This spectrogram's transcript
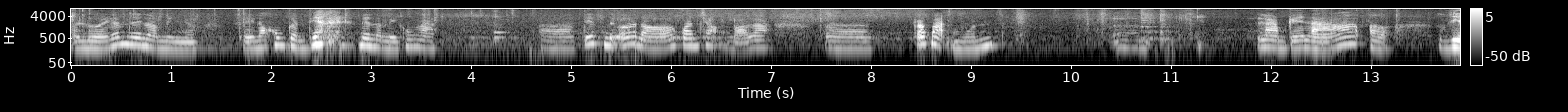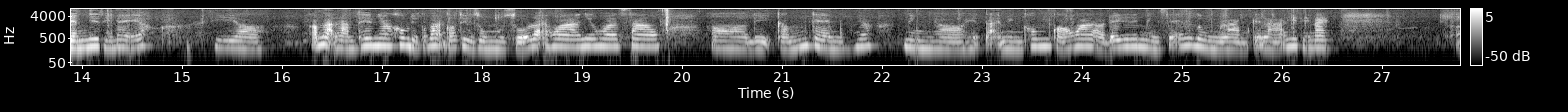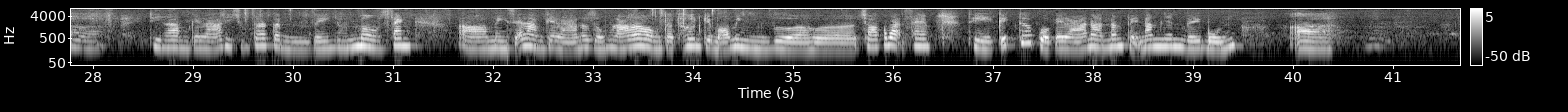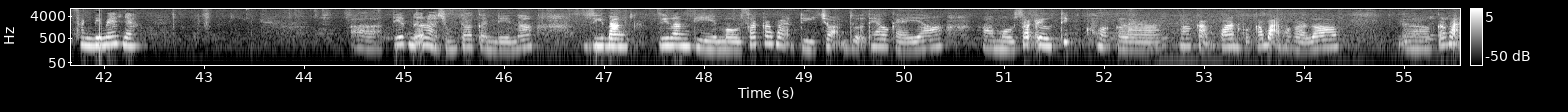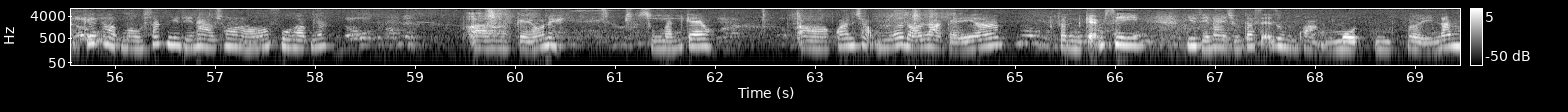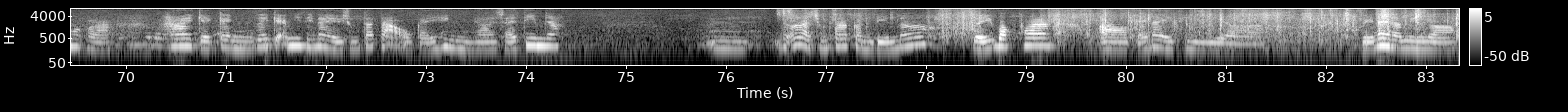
uh, lười lắm nên là mình thấy nó không cần thiết nên là mình không làm. À, Tiếp nữa đó quan trọng đó là uh, các bạn muốn Ờ, làm cái lá ở viền như thế này á thì ờ, các bạn làm thêm nha không thì các bạn có thể dùng một số loại hoa như hoa sao ờ, để cắm kèm nhá. Mình hiện tại mình không có hoa ở đây nên mình sẽ dùng làm cái lá như thế này. Thì làm cái lá thì chúng ta cần giấy nhún màu xanh. À, mình sẽ làm cái lá nó giống lá hồng thật hơn cái bó mình vừa, vừa cho các bạn xem. Thì kích thước của cái lá là 5,5 nhân với 4 Ờ, uh, cm nha. À, tiếp nữa là chúng ta cần đến uh, duy băng. Duy băng thì màu sắc các bạn thì chọn dựa theo cái uh, màu sắc yêu thích hoặc là do cảm quan của các bạn hoặc là do uh, các bạn kết hợp màu sắc như thế nào cho nó phù hợp nhé à, kéo này súng bắn keo. À, quan trọng nữa đó là cái phần kẽm si như thế này chúng ta sẽ dùng khoảng 1,5 hoặc là hai cái cành dây kẽm như thế này để chúng ta tạo cái hình à, trái tim nha. Uhm, nữa là chúng ta cần đến giấy bọc hoa. À, cái này thì à, giấy này là mình uh,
